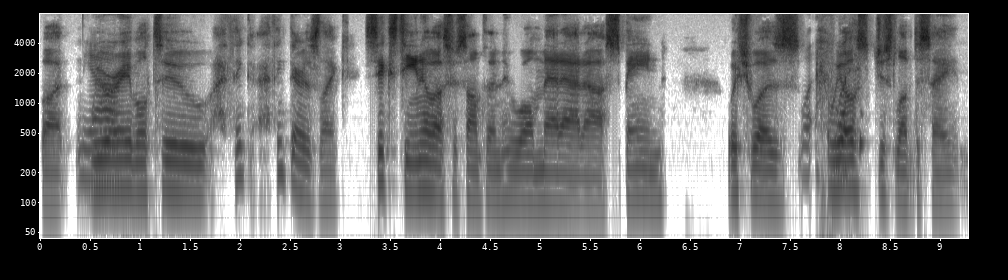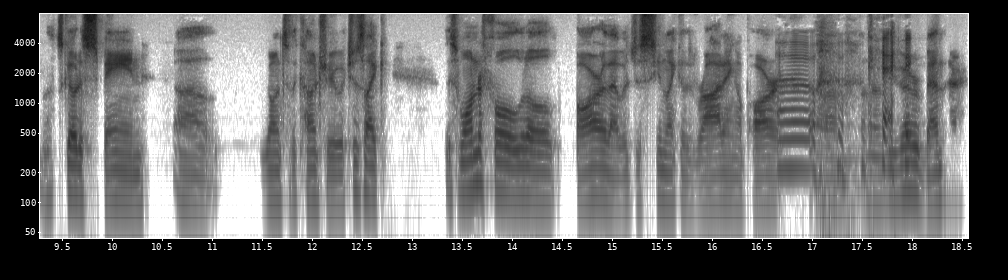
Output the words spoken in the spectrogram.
But Yeah. we were able to. I think I think there's like 16 of us or something who all met at uh, Spain, which was What- we also just love to say let's go to Spain, uh, go into the country, which is like this wonderful little bar that would just seem like it was rotting apart. Oh, Um, I don't know if you've ever been there.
